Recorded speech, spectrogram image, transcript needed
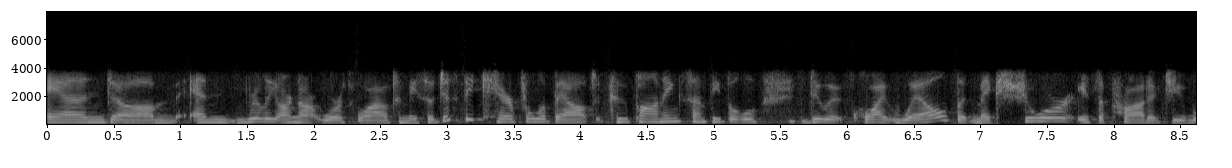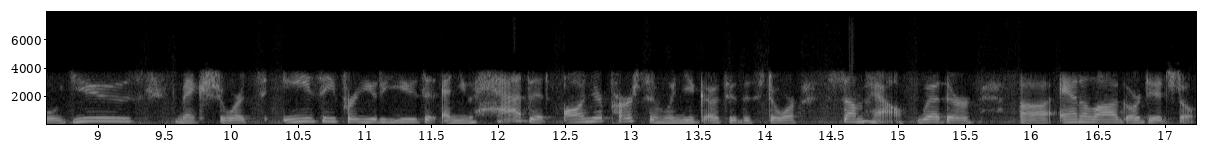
and um, and really are not worthwhile to me. So just be careful about couponing. Some people do it quite well, but make sure it's a product you will use. Make sure it's easy for you to use it, and you have it on your person when you go through the store somehow, whether uh, analog or digital.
